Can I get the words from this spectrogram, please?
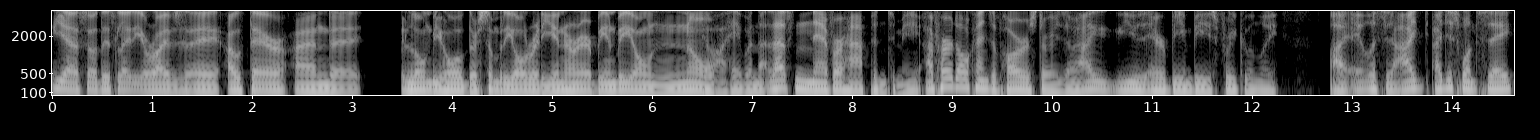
Yeah, so this lady arrives uh, out there, and uh, lo and behold, there's somebody already in her Airbnb. Oh no! God, I hate when that. That's never happened to me. I've heard all kinds of horror stories. I mean, I use Airbnbs frequently. I eh, listen. I I just want to say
